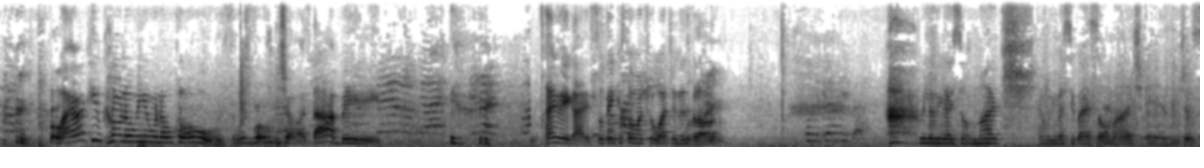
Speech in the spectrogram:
why do i keep coming over here with no clothes? What's wrong with y'all? Stop babe anyway guys so thank you so much for watching this vlog. We love you guys so much and we miss you guys so much and just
